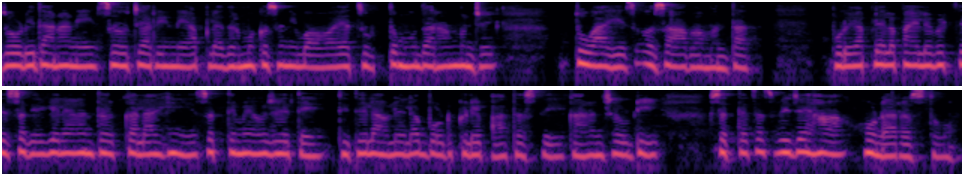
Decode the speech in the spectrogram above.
जोडीदाराने सहचारीने आपला धर्म कसं निभावा याचं उत्तम उदाहरण म्हणजे तू आहेस असं आबा म्हणतात. पुढे आपल्याला पाहायला भेटते सगळे गेल्यानंतर कला ही सत्यमेव जयते तिथे लावलेल्या बोर्डकडे पाहत असते. कारण शेवटी सत्याचाच विजय हा होणार असतो.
